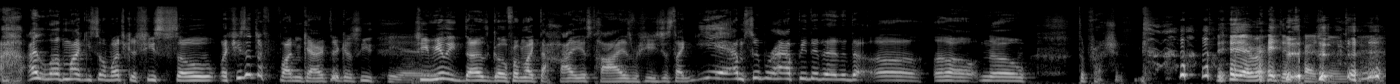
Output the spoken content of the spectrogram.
I love Maki so much because she's so like she's such a fun character because she She, she really does go from like the highest highs where she's just like yeah I'm super happy da, da, da, da, uh oh no depression yeah, right. Depression.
